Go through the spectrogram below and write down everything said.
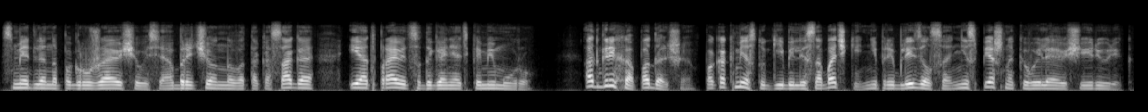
с медленно погружающегося обреченного Такасага и отправиться догонять Камимуру. От греха подальше, пока к месту гибели собачки не приблизился неспешно ковыляющий Рюрик.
